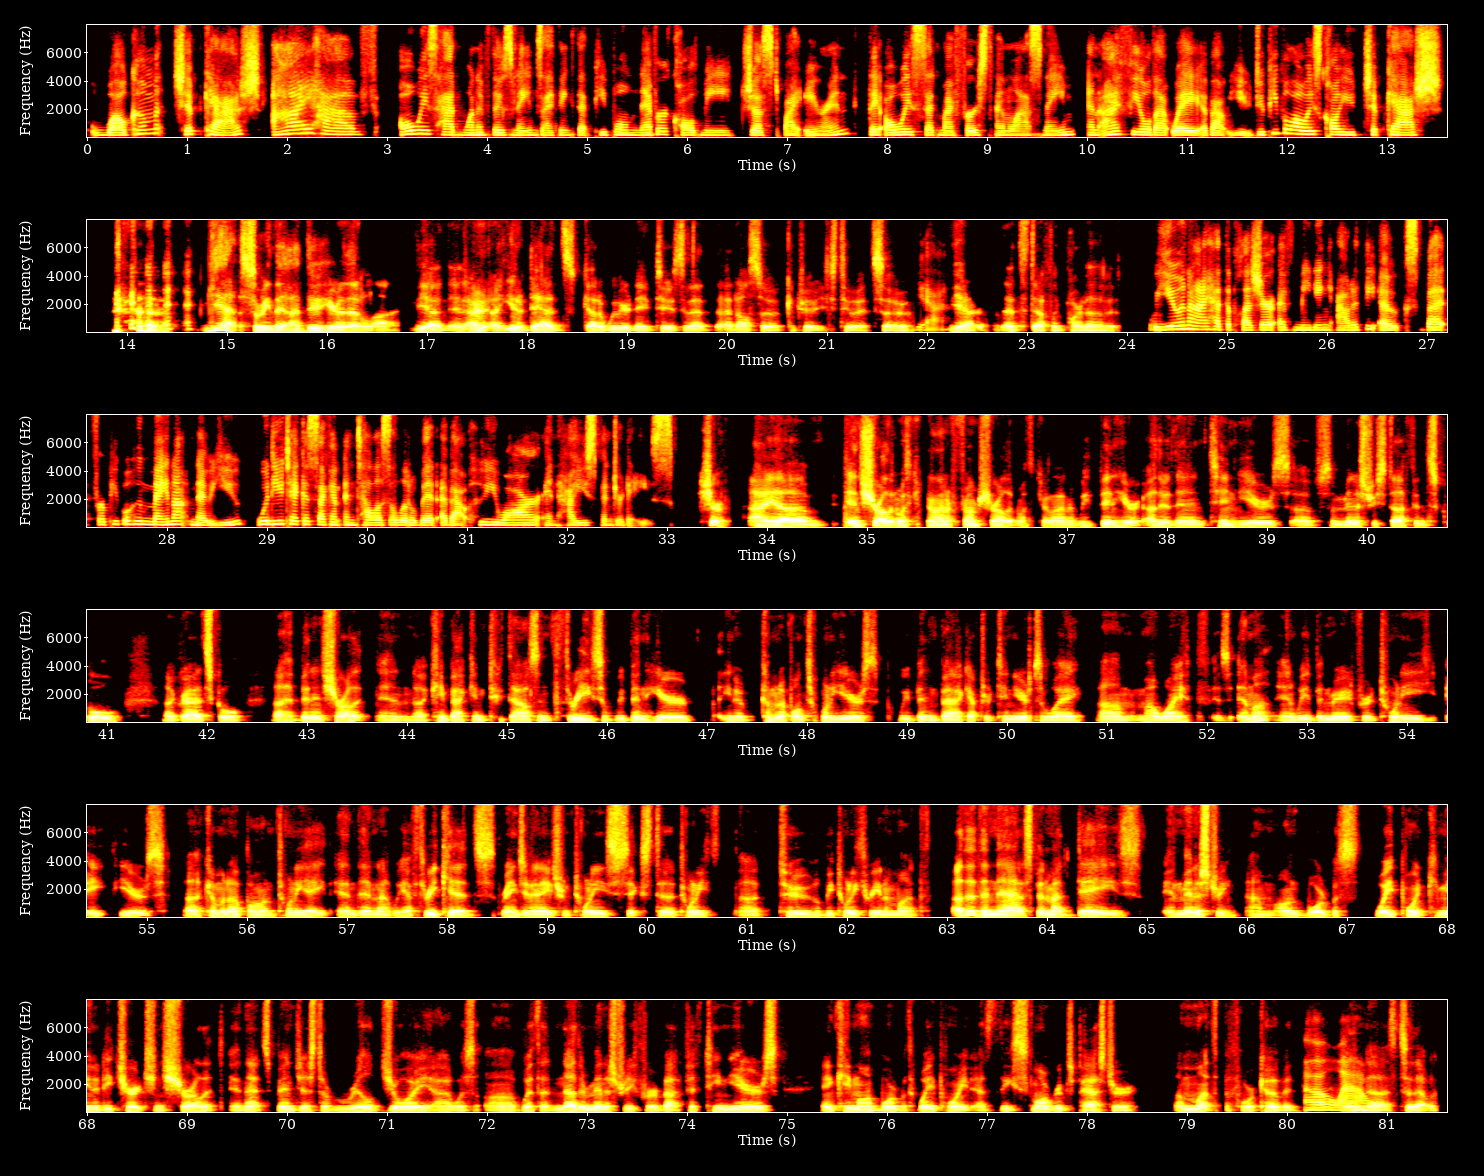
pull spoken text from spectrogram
Welcome, Chip Cash. I have always had one of those names I think that people never called me just by Erin. They always said my first and last name. And I feel that way about you. Do people always call you Chip Cash? yes, I mean I do hear that a lot. Yeah, and I, I, you know, Dad's got a weird name too, so that that also contributes to it. So yeah, yeah, that's definitely part of it. Well, you and I had the pleasure of meeting out at the Oaks, but for people who may not know you, would you take a second and tell us a little bit about who you are and how you spend your days? Sure. I um in Charlotte, North Carolina, from Charlotte, North Carolina. We've been here other than 10 years of some ministry stuff in school, uh, grad school. I uh, have been in Charlotte and uh, came back in 2003. So we've been here, you know, coming up on 20 years. We've been back after 10 years away. Um, my wife is Emma, and we've been married for 28 years, uh, coming up on 28. And then uh, we have three kids, ranging in age from 26 to 22. He'll be 23 in a month. Other than that, I spend my days in ministry. I'm on board with Waypoint Community Church in Charlotte, and that's been just a real joy. I was uh, with another ministry for about 15 years and came on board with Waypoint as the small groups pastor a month before COVID. Oh, wow. And uh, so that was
